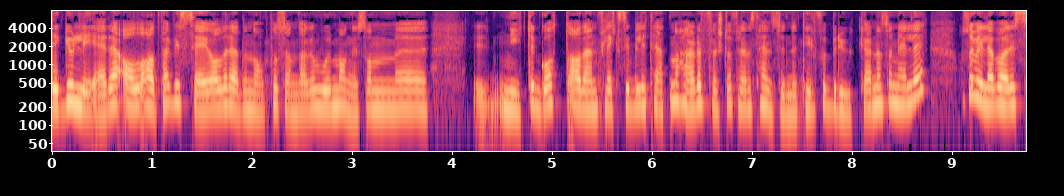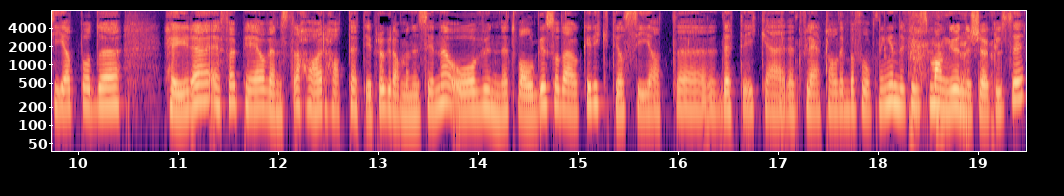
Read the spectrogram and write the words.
regulere all atferd. Vi ser jo allerede nå på søndagen hvor mange som nyter godt av den fleksibiliteten. Her er det først og fremst hensynet til forbrukerne som gjelder. Og så vil jeg bare si at både Høyre, Frp og Venstre har hatt dette i programmene sine og vunnet valget, så det er jo ikke riktig å si at uh, dette ikke er et flertall i befolkningen. Det finnes mange undersøkelser,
